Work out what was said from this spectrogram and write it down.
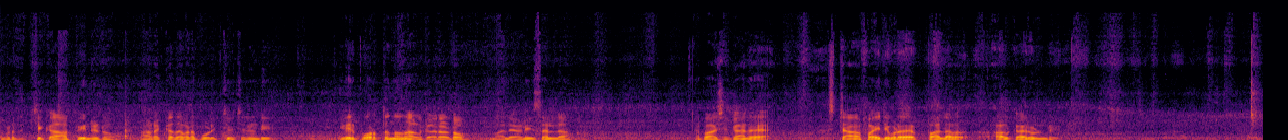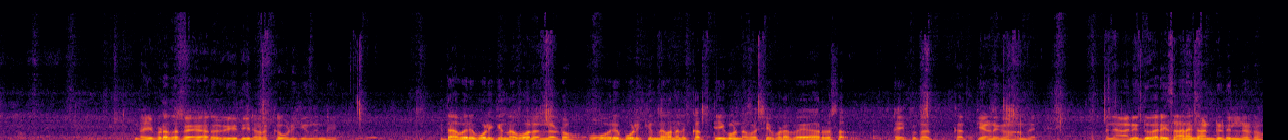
ഇവിടെ ഇച്ചിരി കാപ്പി ഉണ്ട് കേട്ടോ അടക്കത അവിടെ പൊളിച്ചു വെച്ചിട്ടുണ്ട്. ഇവർ പുറത്തുനിന്ന് വന്ന ആൾക്കാരാട്ടോ മലയാളീസ് അല്ല. അപ്പോൾ ആഷിഖാന്റെ സ്റ്റാഫായിട്ട് ഇവിടെ പല ആൾക്കാരുണ്ട്. ഇവിടെ വേറെ രീതിയിൽ അടക്ക പൊളിക്കുന്നുണ്ട്. ഇത് അവർ പൊളിക്കുന്ന പോലെ അല്ല കേട്ടോ ഓര് പൊളിക്കുന്ന പറഞ്ഞാൽ കത്തി കൊണ്ടാണ് പക്ഷേ ഇവിടെ വേറൊരു ടൈപ്പ് കത്തിയാണ് കാണുന്നത് ഞാനിതുവരെ ഈ സാധനം കണ്ടിട്ടില്ല കേട്ടോ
